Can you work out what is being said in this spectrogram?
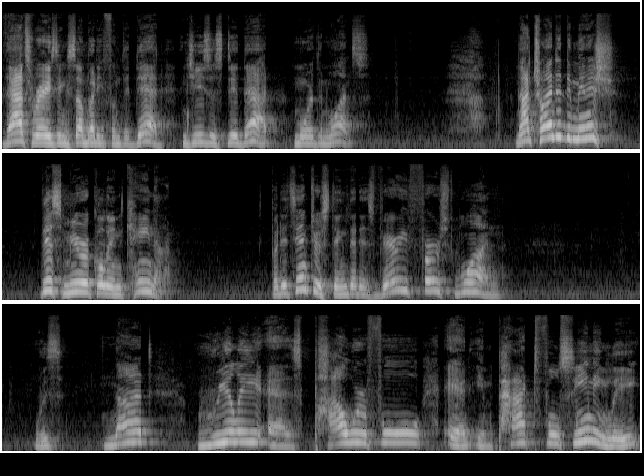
That's raising somebody from the dead. And Jesus did that more than once. Not trying to diminish this miracle in Cana, but it's interesting that his very first one was not really as powerful and impactful, seemingly,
